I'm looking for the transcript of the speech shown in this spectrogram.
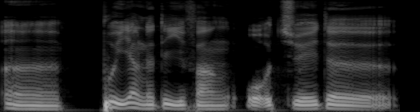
呃，不一样的地方，我觉得，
